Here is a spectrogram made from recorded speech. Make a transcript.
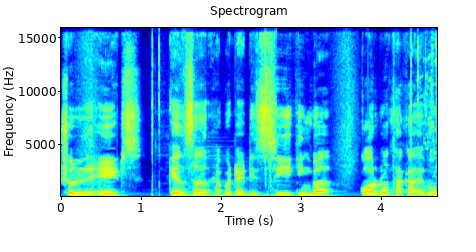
শরীরে এইডস ক্যান্সার হ্যাপাটাইটিস সি কিংবা করোনা থাকা এবং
